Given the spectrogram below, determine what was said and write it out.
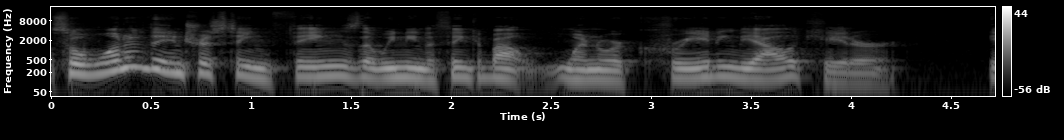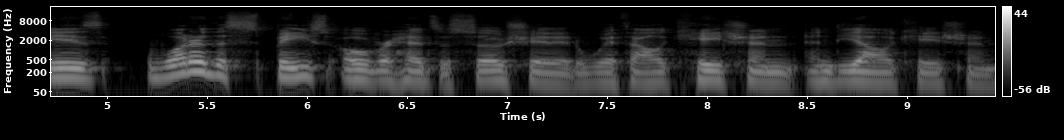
So one of the interesting things that we need to think about when we're creating the allocator is what are the space overheads associated with allocation and deallocation?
